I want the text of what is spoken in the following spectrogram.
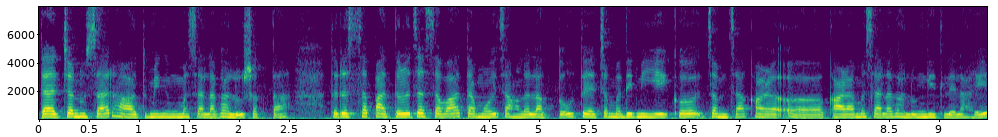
त्याच्यानुसार हा तुम्ही मसाला घालू शकता. तर रस्सा पातळच असावा त्यामुळे चांगला लागतो. तर याच्यामध्ये मी एक चमचा काळा काळा मसाला घालून घेतलेला आहे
